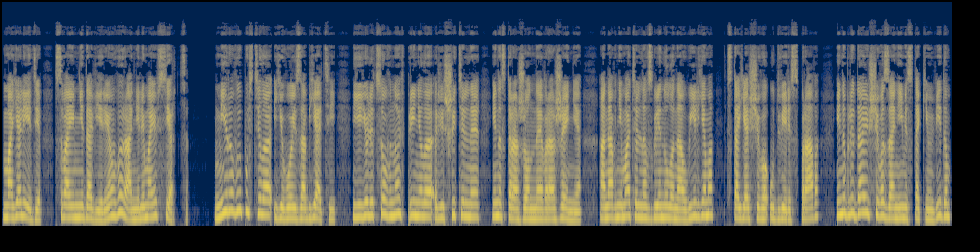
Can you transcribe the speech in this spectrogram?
Моя леди, своим недоверием вы ранили мое сердце». Мира выпустила его из объятий, ее лицо вновь приняло решительное и настороженное выражение. Она внимательно взглянула на Уильяма, стоящего у двери справа и наблюдающего за ними с таким видом,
